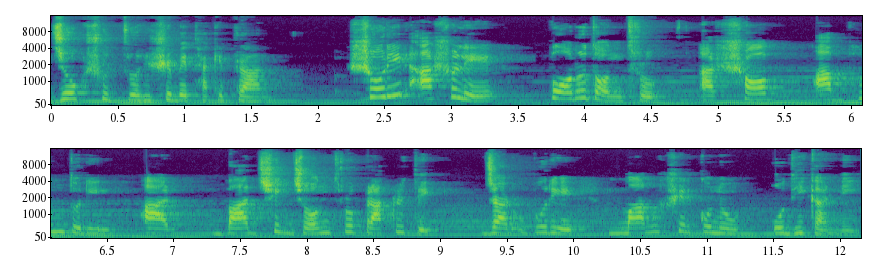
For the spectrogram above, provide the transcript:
যোগসূত্র হিসেবে থাকে প্রাণ। শরীর আসলে পরতন্ত্র আর সব আভ্যন্তরীণ আর বাহ্যিক যন্ত্র প্রাকৃতিক, যার উপরে মানুষের কোনো অধিকার নেই।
